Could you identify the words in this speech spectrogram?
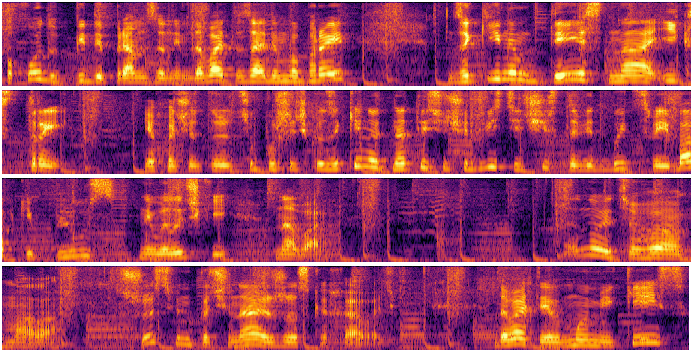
походу піде прямо за ним. Давайте зайдемо в апгрейд, закинемо десь на X3. Я хочу цю- пушечку закинути на 1200 чисто відбити свої бабки, плюс невеличкий навар. Ну і цього мало. Щось він починає жорстко хавати. Давайте мумі кейс.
